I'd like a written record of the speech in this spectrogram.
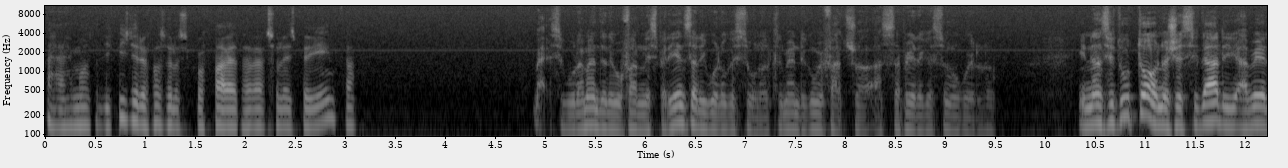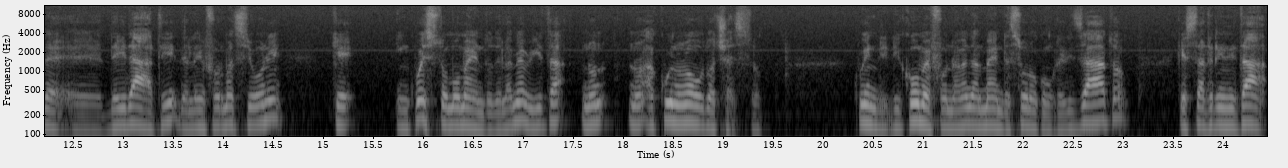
Eh, è molto difficile, forse lo si può fare attraverso l'esperienza. Beh, sicuramente devo fare un'esperienza di quello che sono, altrimenti come faccio a, a sapere che sono quello? Innanzitutto ho necessità di avere eh, dei dati, delle informazioni che in questo momento della mia vita non, non, a cui non ho avuto accesso. Quindi di come fondamentalmente sono concretizzato, che questa trinità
